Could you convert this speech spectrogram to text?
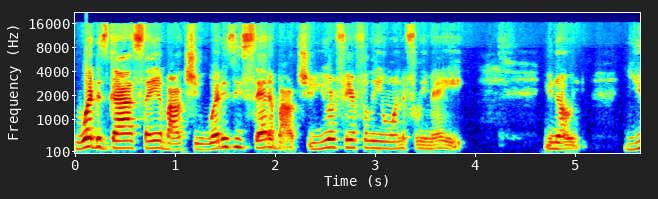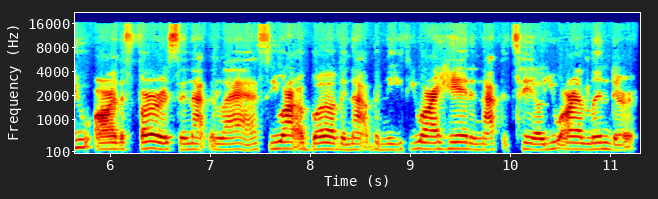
What does God say about you? What has he said about you? You are fearfully and wonderfully made. You know, you are the first and not the last. You are above and not beneath. You are ahead and not the tail. You are a lender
